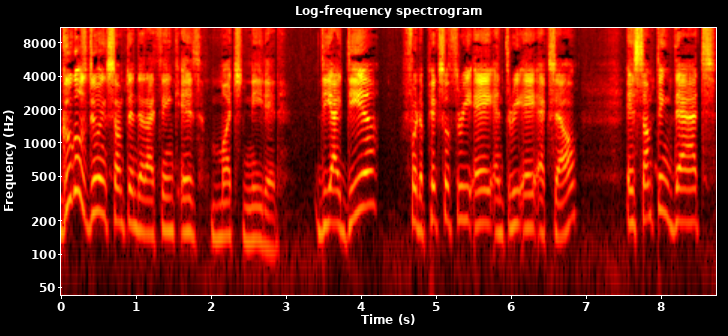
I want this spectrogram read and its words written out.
Google's doing something that I think is much needed. The idea for the Pixel 3a and 3a XL is something that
